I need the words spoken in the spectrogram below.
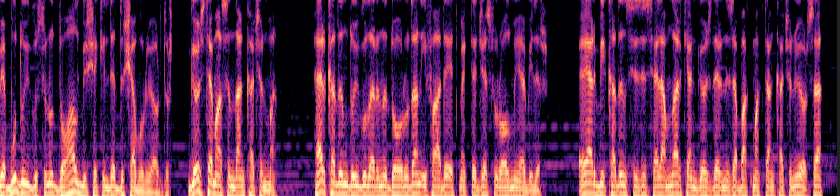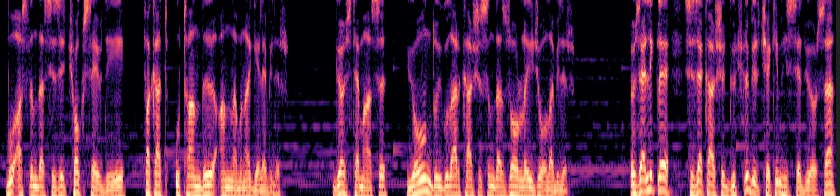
ve bu duygusunu doğal bir şekilde dışa vuruyordur. Göz temasından kaçınma. Her kadın duygularını doğrudan ifade etmekte cesur olmayabilir. Eğer bir kadın sizi selamlarken gözlerinize bakmaktan kaçınıyorsa, bu aslında sizi çok sevdiği fakat utandığı anlamına gelebilir. Göz teması, yoğun duygular karşısında zorlayıcı olabilir. Özellikle size karşı güçlü bir çekim hissediyorsa,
